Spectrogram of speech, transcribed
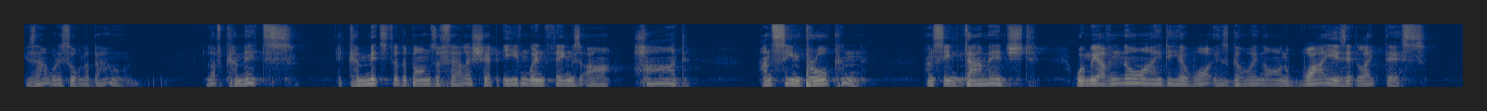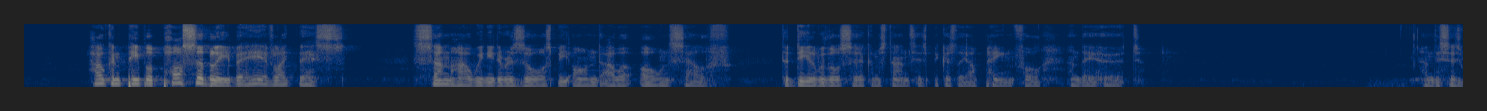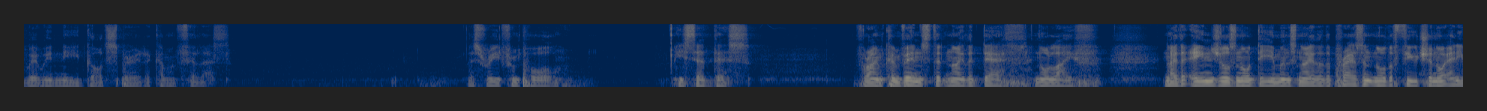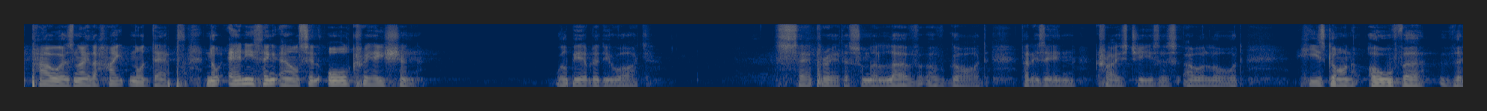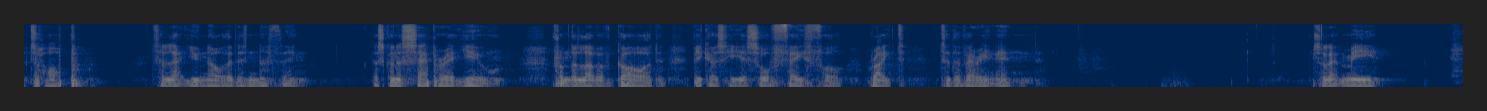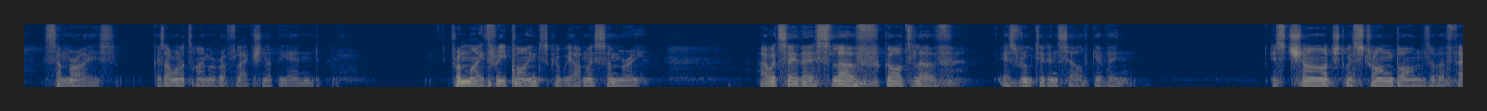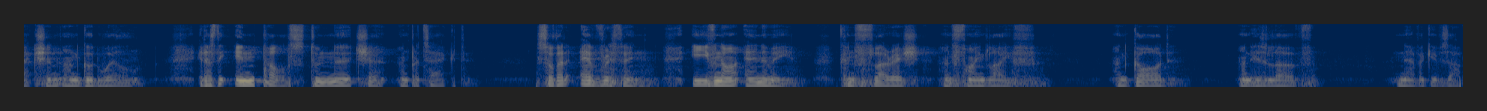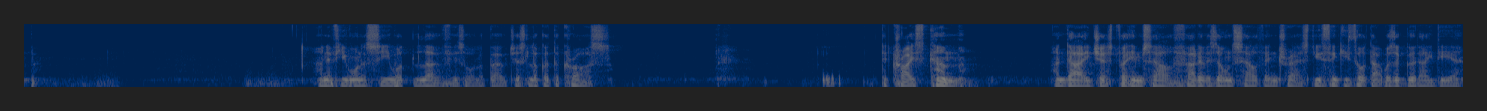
Is that what it's all about? Love commits. It commits to the bonds of fellowship, even when things are hard and seem broken and seem damaged, when we have no idea what is going on. Why is it like this? How can people possibly behave like this? Somehow we need a resource beyond our own self to deal with those circumstances because they are painful and they hurt. And this is where we need God's Spirit to come and fill us. Let's read from Paul. He said this For I'm convinced that neither death nor life, neither angels nor demons, neither the present nor the future, nor any powers, neither height nor depth, nor anything else in all creation will be able to do what? Separate us from the love of God that is in Christ Jesus our Lord. He's gone over the top to let you know that there's nothing that's going to separate you from the love of God because he is so faithful right to the very end. So let me summarize because I want a time of reflection at the end. From my three points, could we have my summary? I would say this love, God's love, is rooted in self giving, is charged with strong bonds of affection and goodwill. It has the impulse to nurture and protect so that everything, even our enemy, can flourish and find life. And God and His love never gives up. And if you want to see what love is all about, just look at the cross. Did Christ come and die just for himself, out of his own self interest? Do you think he thought that was a good idea?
